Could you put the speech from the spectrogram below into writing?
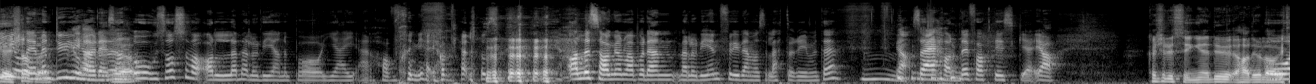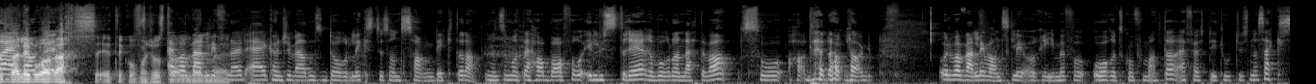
vi gjorde det, det, men du gjorde det. Sant? Ja. Og hos oss var alle melodiene på 'Jeg er havren, jeg er fjellet'. Alle sangene var på den melodien fordi den var så lett å rime til. Mm. Ja, så jeg hadde faktisk Ja, Kan ikke du synge? Du hadde jo laget Åh, et veldig veldig bra vers etter konfirmasjonstalen. jeg var veldig fornøyd. Jeg er kanskje verdens dårligste sånn sangdikter, da. Men så måtte jeg ha bare for å illustrere hvordan dette var, så hadde jeg da lagd Og det var veldig vanskelig å rime, for årets konfirmanter er født i 2006.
